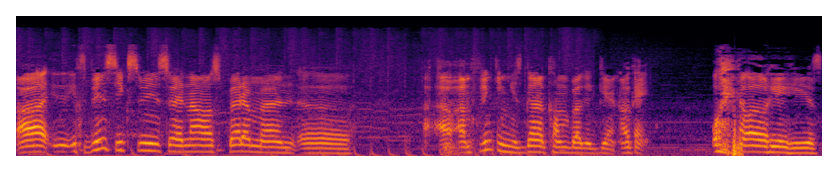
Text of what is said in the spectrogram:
uh it's been six minutes right now. Spider-man uh I, am thinking he's gonna come back again. Okay. Oh here he is.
